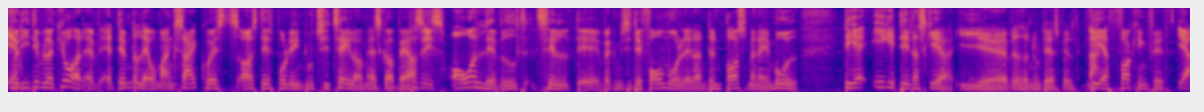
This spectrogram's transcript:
Ja. Fordi det ville have gjort, at at dem, der laver mange sidequests, også det problem, du tit taler om, Asger, at være Præcis. overleveled til det, hvad kan man sige, det formål, eller den boss, man er imod. Det er ikke det, der sker i, øh, hvad hedder nu det her spil. Nej. Det er fucking fedt. Ja,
